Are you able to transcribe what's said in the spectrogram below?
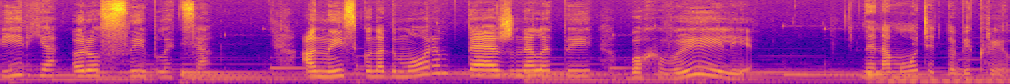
пір'я розсиплеться. А низько над морем теж не лети, бо хвилі не намочать тобі крил.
